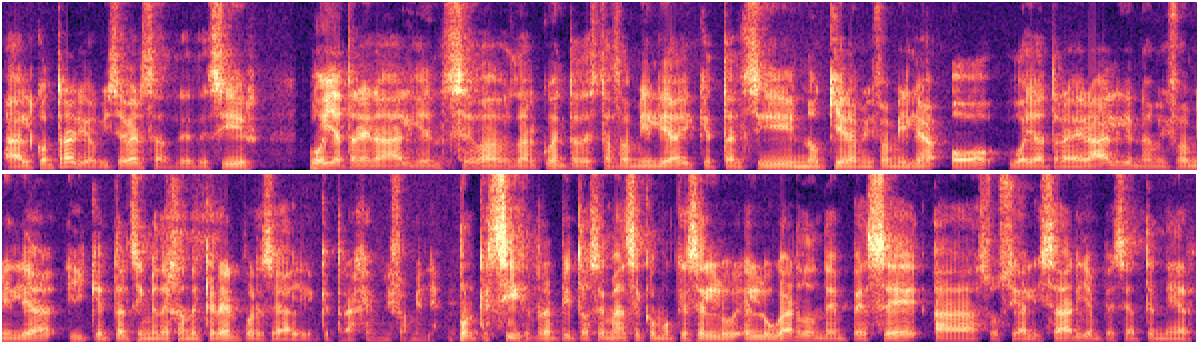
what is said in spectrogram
al contrario, viceversa, de decir, voy a traer a alguien, se va a dar cuenta de esta familia y qué tal si no quiere a mi familia, o voy a traer a alguien a mi familia y qué tal si me dejan de querer por ese alguien que traje a mi familia. Porque sí, repito, se me hace como que es el, el lugar donde empecé a socializar y empecé a tener,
